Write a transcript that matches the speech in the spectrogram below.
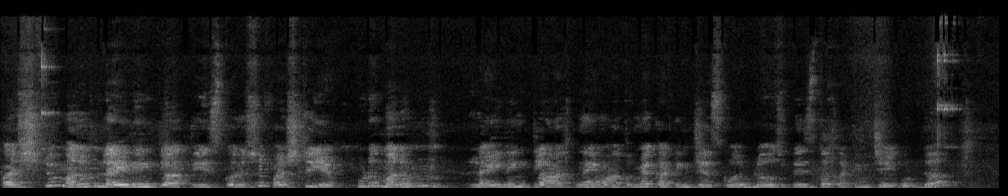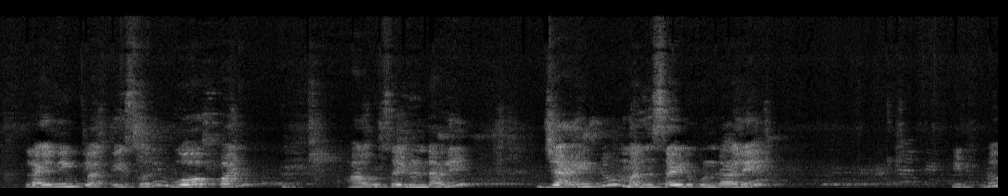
ఫస్ట్ మనం లైనింగ్ క్లాత్ తీసుకొని వచ్చి ఫస్ట్ ఎప్పుడు మనం లైనింగ్ క్లాత్నే మాత్రమే కటింగ్ చేసుకోవాలి. బ్లౌజ్ పీస్తో కటింగ్ చేయకూడదు. లైనింగ్ క్లాత్ తీసుకొని ఓపెన్ అవుట్ సైడ్ ఉండాలి. జాయింట్ మన సైడ్కు ఉండాలి. ఇప్పుడు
